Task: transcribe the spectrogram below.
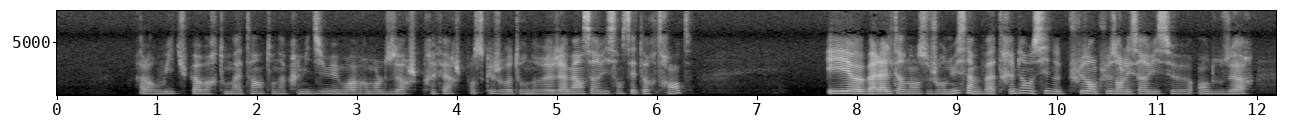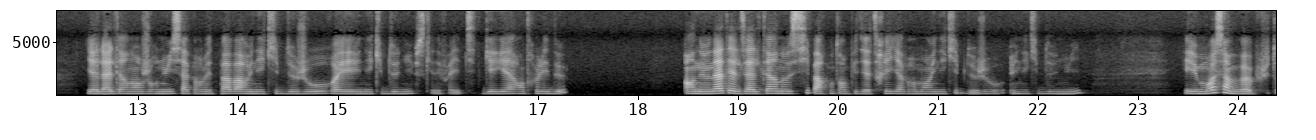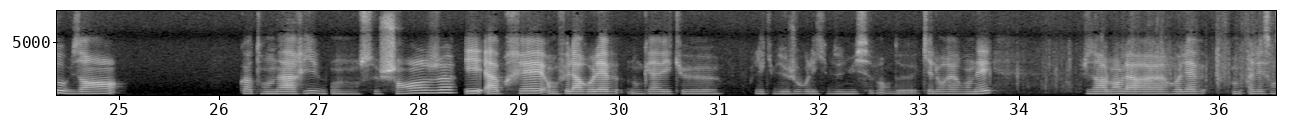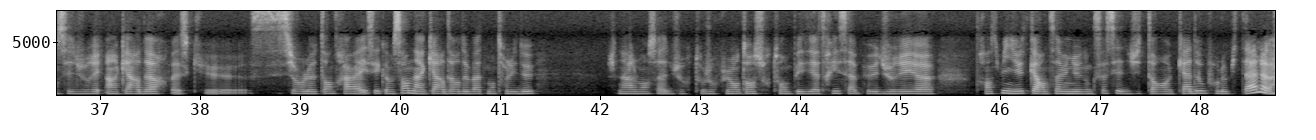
Alors oui, tu peux avoir ton matin, ton après-midi, mais moi, vraiment, le 12 heures, je préfère. Je pense que je retournerai jamais en service en 7h30. Et euh, bah, l'alternance jour-nuit, ça me va très bien aussi, de plus en plus dans les services euh, en 12 heures. Il y a l'alternance jour-nuit, ça permet de pas avoir une équipe de jour et une équipe de nuit, parce qu'il y a des fois des petites guéguerres entre les deux. En néonat, elles alternent aussi. Par contre, en pédiatrie, il y a vraiment une équipe de jour, une équipe de nuit. Et moi, ça me va plutôt bien. Quand on arrive, on se change et après, on fait la relève. Donc avec euh, l'équipe de jour ou l'équipe de nuit, selon de quel horaire on est. Généralement, la relève, elle est censée durer un quart d'heure parce que sur le temps de travail, c'est comme ça. On a un quart d'heure de battement entre les deux. Généralement, ça dure toujours plus longtemps, surtout en pédiatrie, ça peut durer 30 euh, minutes, 45 minutes. Donc ça, c'est du temps cadeau pour l'hôpital.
